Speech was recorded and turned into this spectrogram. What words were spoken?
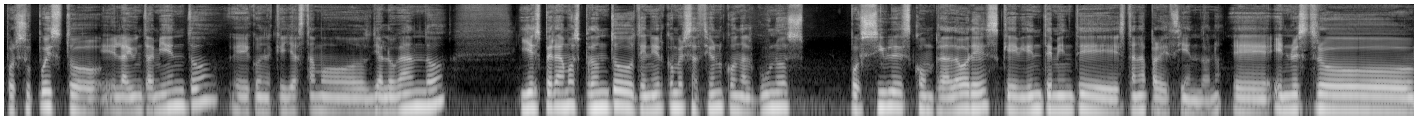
Por supuesto, el ayuntamiento con el que ya estamos dialogando y esperamos pronto tener conversación con algunos posibles compradores que evidentemente están apareciendo. ¿no? Eh, en nuestro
